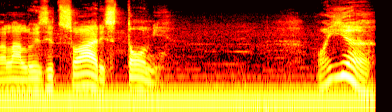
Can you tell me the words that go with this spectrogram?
Vai lá, Luizito Soares, tome. Olha!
